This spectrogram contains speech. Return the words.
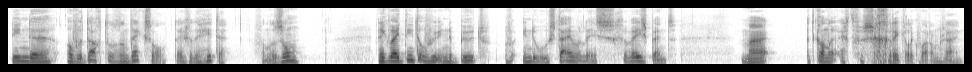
diende overdag tot een deksel tegen de hitte van de zon. En ik weet niet of u in de buurt in de woestijn wel eens geweest bent, maar het kan er echt verschrikkelijk warm zijn.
